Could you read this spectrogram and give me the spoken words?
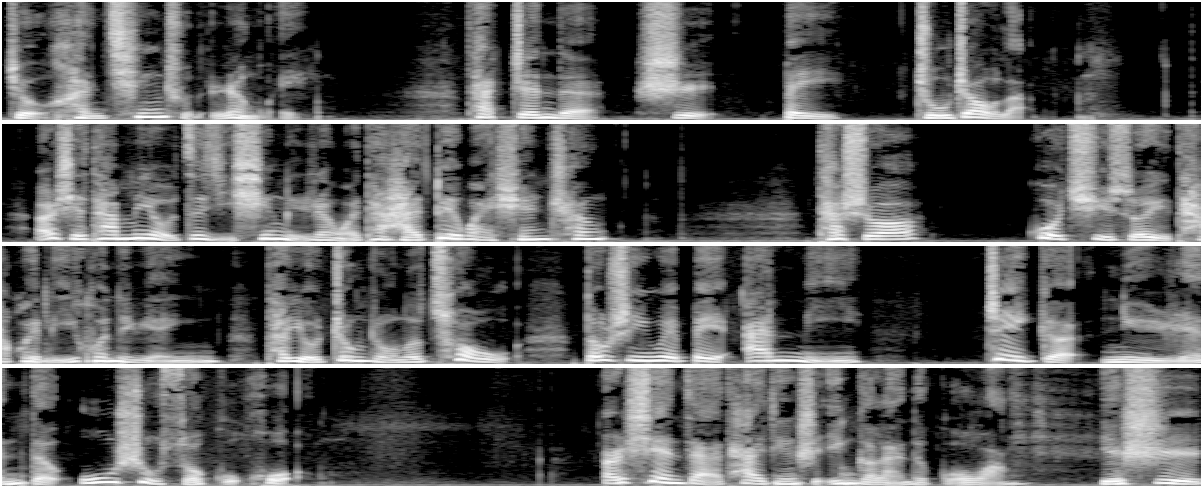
就很清楚的认为，他真的是被诅咒了。而且他没有自己心里认为，他还对外宣称，他说过去所以他会离婚的原因，他有种种的错误，都是因为被安妮这个女人的巫术所蛊惑。而现在他已经是英格兰的国王，也是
